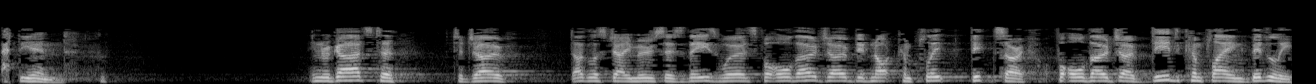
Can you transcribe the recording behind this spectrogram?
at the end. In regards to, to Job, Douglas J. Moo says these words, for although Job did not complete, did, sorry, for although Job did complain bitterly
